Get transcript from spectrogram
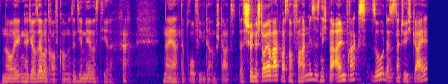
Norwegen hätte ich auch selber drauf kommen, sind hier Meerestiere. naja, der Profi wieder am Start. Das schöne Steuerrad, was noch vorhanden ist, ist nicht bei allen Wracks so, das ist natürlich geil.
